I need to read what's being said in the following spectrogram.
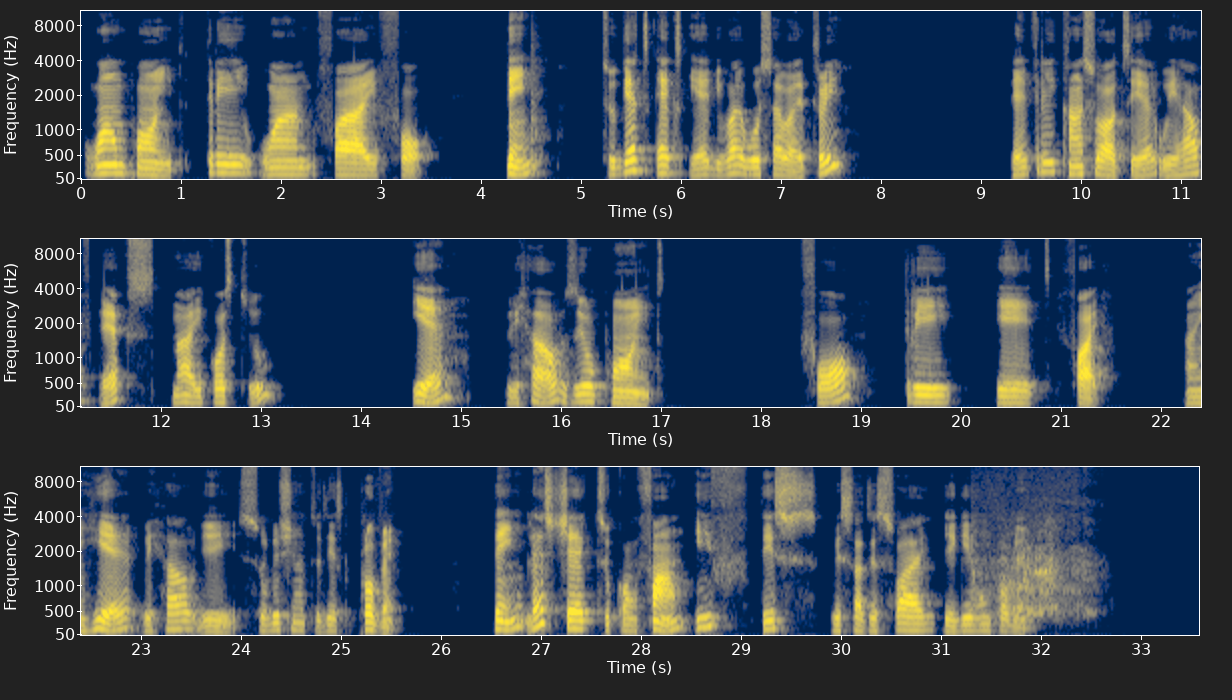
1.3154 then to get x here divide both sides by 3 then 3 cancel out here we have x now equals to here we have 0 0.4385 and here we have the solution to this problem then let's check to confirm if this will satisfy the given problem.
